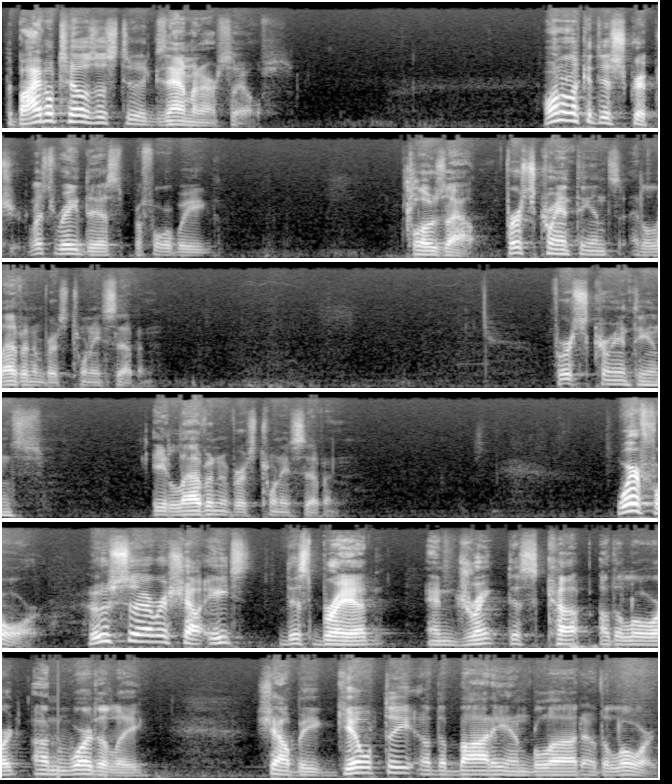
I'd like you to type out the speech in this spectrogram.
the Bible tells us to examine ourselves. I want to look at this scripture. Let's read this before we close out. 1 Corinthians 11 and verse 27. 1 Corinthians 11 and verse 27. Wherefore, whosoever shall eat this bread and drink this cup of the Lord unworthily shall be guilty of the body and blood of the Lord.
